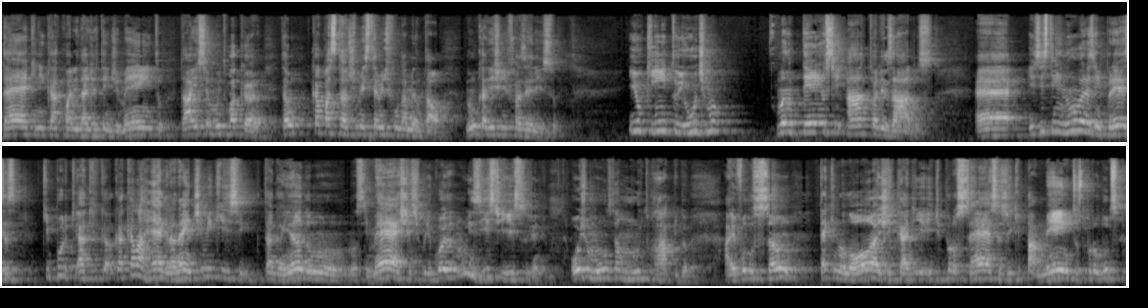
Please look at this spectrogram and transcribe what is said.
técnica, a qualidade de atendimento, tá? Isso é muito bacana. Então, capacitar o time é extremamente fundamental. Nunca deixem de fazer isso. E o quinto e último, mantenham-se atualizados. É, existem inúmeras empresas que por aquela regra, né, em time que está ganhando não, não, se mexe, esse tipo de coisa, não existe isso, gente. Hoje o mundo está muito rápido. A evolução tecnológica de, de, processos, de equipamentos, produtos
